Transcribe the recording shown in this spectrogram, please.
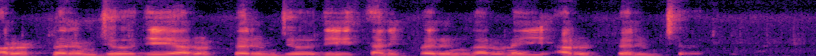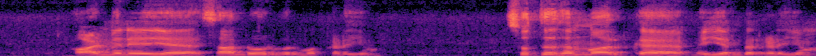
அருட்பெரும் ஜோதி அருட்பெரும் ஜோதி தனிப்பெருங்கருணை அருட்பெரும் ஜோதி ஆழ்மநேய சான்றோர் பெருமக்களையும் சுத்த சன்மார்க்க மெய்யன்பர்களையும்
